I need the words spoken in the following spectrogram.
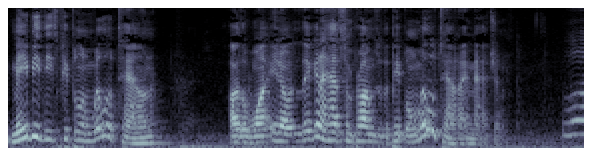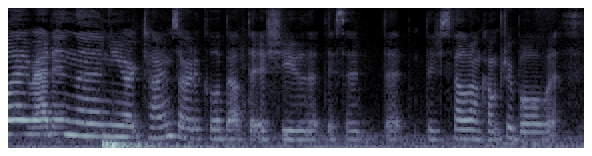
Maybe these people in Willowtown are the one. You know, they're gonna have some problems with the people in Willowtown. I imagine. Well, I read in the New York Times article about the issue that they said that they just felt uncomfortable with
